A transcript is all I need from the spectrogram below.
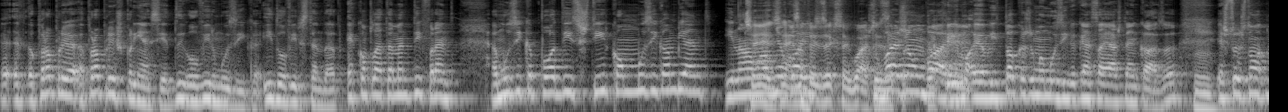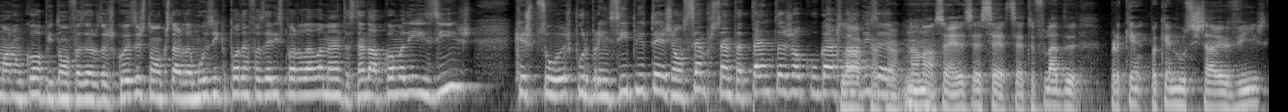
a, a própria, a própria experiência de ouvir música e de ouvir stand-up é completamente diferente. A música pode existir como música ambiente e não há mal nenhum não isso. Tu vais a um bar e, e tocas uma música que ensaiaste em casa, Hum. as pessoas estão a tomar um copo e estão a fazer outras coisas, estão a gostar da música e podem fazer isso paralelamente. A stand-up comedy exige que as pessoas, por princípio, estejam 100% atentas ao que o gajo Claro, está a claro, dizer. claro. Não, não, sim, é, é certo, certo. Estou a falar de para quem, para quem nos está a ouvir,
